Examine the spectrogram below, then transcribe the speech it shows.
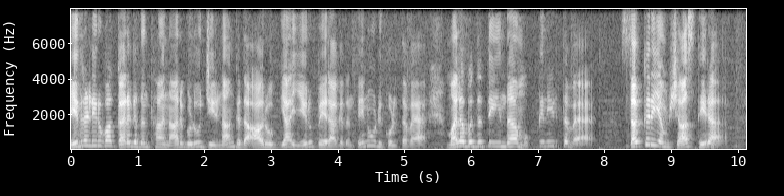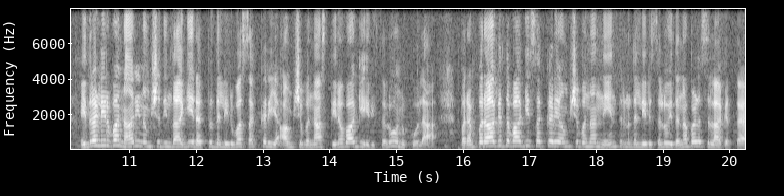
ಇದರಲ್ಲಿರುವ ಕರಗದಂತಹ ನಾರುಗಳು ಜೀರ್ಣಾಂಗದ ಆರೋಗ್ಯ ಏರುಪೇರಾಗದಂತೆ ನೋಡಿಕೊಳ್ತವೆ. ಮಲಬದ್ಧತೆಯಿಂದ ಮುಕ್ತಿ ನೀಡ್ತವೆ. ಸಕ್ಕರೆ ಅಂಶ ಸ್ಥಿರ. ಇದರಲ್ಲಿರುವ ನಾರಿನಂಶದಿಂದಾಗಿ ರಕ್ತದಲ್ಲಿರುವ ಸಕ್ಕರೆಯ ಅಂಶವನ್ನ ಸ್ಥಿರವಾಗಿ ಇರಿಸಲು ಅನುಕೂಲ. ಪರಂಪರಾಗತವಾಗಿ ಸಕ್ಕರೆ ಅಂಶವನ್ನ ನಿಯಂತ್ರಣದಲ್ಲಿರಿಸಲು ಇದನ್ನ ಬಳಸಲಾಗುತ್ತೆ.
